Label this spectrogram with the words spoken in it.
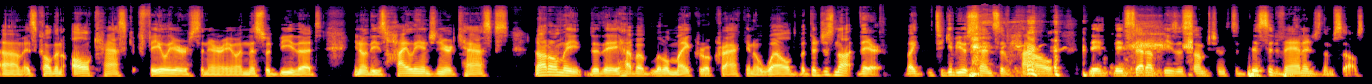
um, it's called an all cask failure scenario. And this would be that you know these highly engineered casks not only do they have a little micro crack in a weld but they're just not there. Like to give you a sense of how they, they set up these assumptions to disadvantage themselves.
